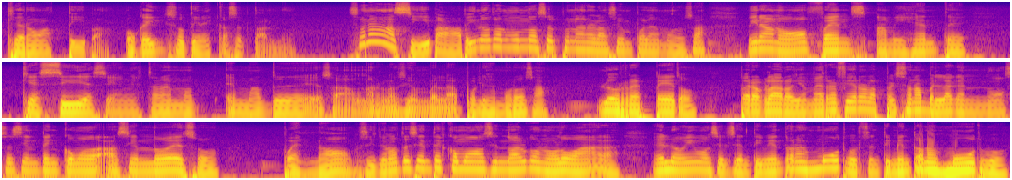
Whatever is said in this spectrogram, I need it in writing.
quiero más tipa, ¿ok? Eso tienes que aceptarlo. Eso así, papi. No todo el mundo acepta una relación poliamorosa. Mira, no offense a mi gente que sí deciden estar en más, en más de, o sea, una relación, ¿verdad? Poliamorosa. Lo respeto. Pero claro, yo me refiero a las personas, ¿verdad? Que no se sienten cómodas haciendo eso. Pues no, si tú no te sientes cómodo haciendo algo, no lo hagas. Es lo mismo, si el sentimiento no es mutuo, el sentimiento no es mutuo.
